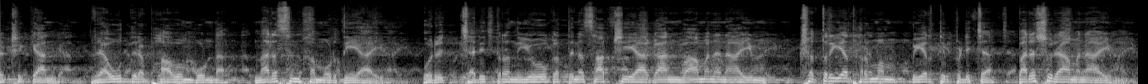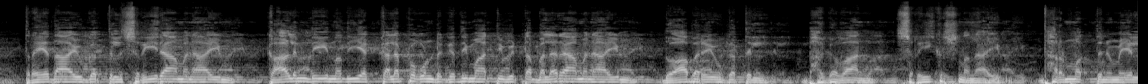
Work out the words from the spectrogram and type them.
രക്ഷിക്കാൻ രൗദ്രഭാവം പൂണ്ട നരസിംഹമൂർത്തിയായും ഒരു ചരിത്ര നിയോഗത്തിന് സാക്ഷിയാകാൻ വാമനനായും ക്ഷത്രിയധർമ്മം ഉയർത്തിപ്പിടിച്ച പരശുരാമനായും ത്രേതായുഗത്തിൽ ശ്രീരാമനായും കാളിന്തി നദിയെ കലപ്പ കൊണ്ട് ഗതിമാറ്റിവിട്ട ബലരാമനായും ദ്വാപരയുഗത്തിൽ ഭഗവാൻ ശ്രീകൃഷ്ണനായും ധർമ്മത്തിനുമേൽ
